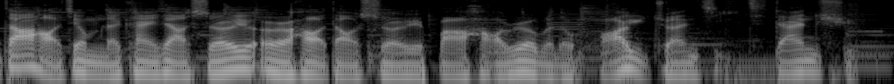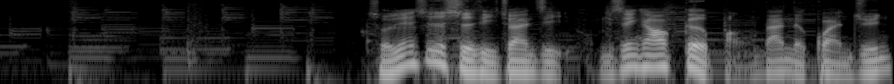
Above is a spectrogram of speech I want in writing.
大家好，今天我们来看一下十二月二号到十二月八号热门的华语专辑以及单曲。首先是实体专辑，我们先看各榜单的冠军。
